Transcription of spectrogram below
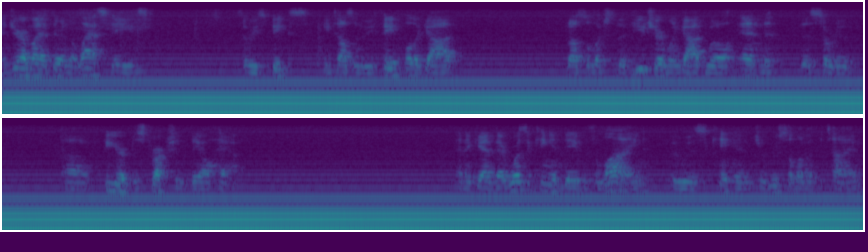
And Jeremiah is there in the last days, so he speaks, he tells them to be faithful to God, but also looks to the future when God will end this sort of uh, fear of destruction that they all have. And again, there was a king in David's line who was king in Jerusalem at the time,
